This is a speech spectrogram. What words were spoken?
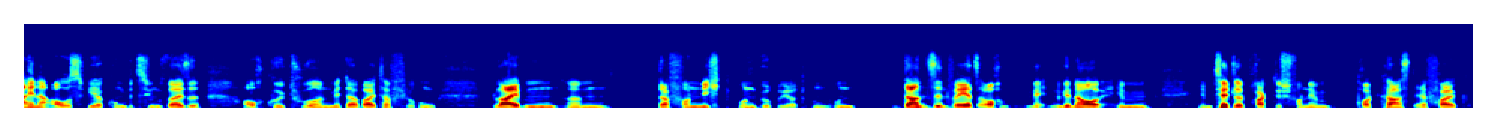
eine Auswirkung, beziehungsweise auch Kultur und Mitarbeiterführung bleiben ähm, davon nicht unberührt. Und, und dann sind wir jetzt auch mitten genau im, im Titel praktisch von dem Podcast Erfolg,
